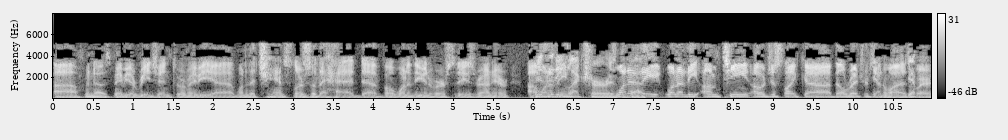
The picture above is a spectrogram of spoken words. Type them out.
uh, who knows, maybe a regent or maybe uh, one of the chancellors or the head of uh, one of the universities around here. Uh, one of the, lecturer is one the of the one of the umpteen. Oh, just like uh, Bill Richardson was, Yep. where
